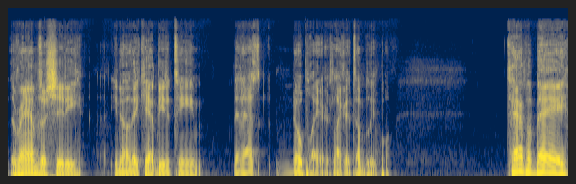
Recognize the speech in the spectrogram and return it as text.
The Rams are shitty. You know, they can't beat a team that has no players. Like, it's unbelievable. Tampa Bay,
